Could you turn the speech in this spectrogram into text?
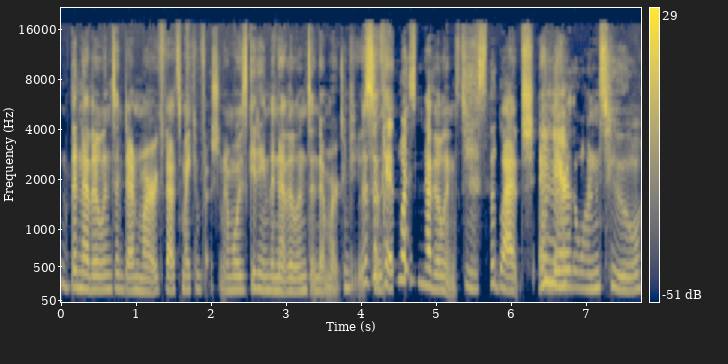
the Netherlands and Denmark. That's my confession. I'm always getting the Netherlands and Denmark confused. That's okay. It was Netherlands. It's the Dutch, and Mhm. they're the ones who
